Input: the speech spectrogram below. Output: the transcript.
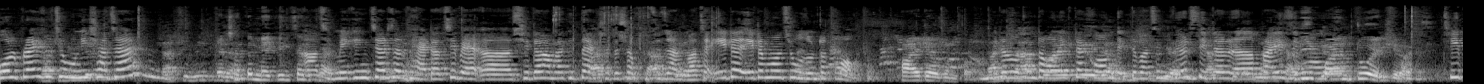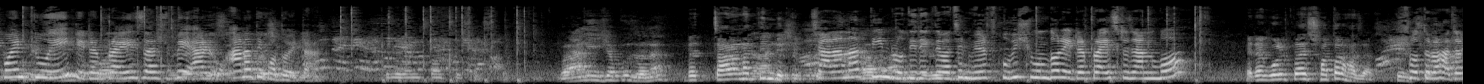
গোল্ড প্রাইস হচ্ছে উনিশ হাজার। এর সাথে মেকিং চার্জ আচ্ছা মেকিং চার্জ আর ভ্যাট আছে। সেটা আমরা কিন্তু একসাথে সবকিছু জানব। আচ্ছা এটা এটা মনে হচ্ছে ওজনটা কম। হ্যাঁ এটা ওজন কম। এটার ওজনটা অনেকটা কম দেখতে পাচ্ছেন ভিউয়ার্স এটার price three point two eight three point two eight এটার প্রাইস আসবে। আর আনাতে কত এটা? রানী হিসাব বুঝো না? এটা চার আনা তিন রতি দেখতে পাচ্ছেন ভিউয়ার্স খুবই সুন্দর এটার প্রাইসটা জানব। এটা গোল্ড প্রাইস সতেরো হাজার সতেরো হাজার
